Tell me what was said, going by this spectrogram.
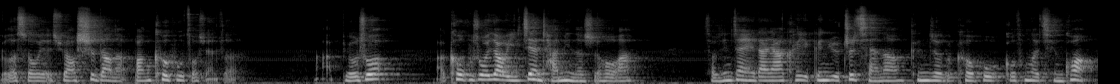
有的时候也需要适当的帮客户做选择啊？比如说啊，客户说要一件产品的时候啊，小金建议大家可以根据之前呢跟这个客户沟通的情况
